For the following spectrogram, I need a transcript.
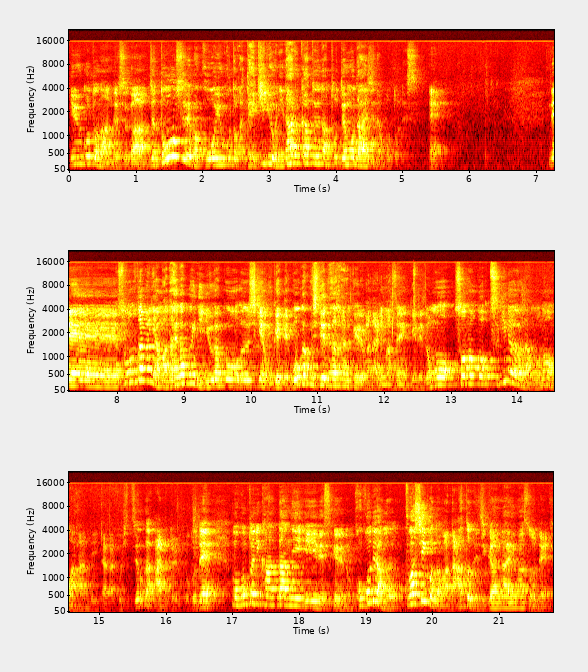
いうことなんですがじゃあどうすればこういうことができるようになるかというのはとても大事なことです、ね、でそのためにはま大学院に入学を試験を受けて合格していただかなければなりませんけれどもその後次のようなものを学んで必要があるということでもう本当に簡単にいいですけれどもここではもう詳しいことはまた後で時間がありますので、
